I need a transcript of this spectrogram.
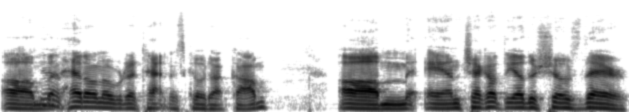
Um, Yeah. But head on over to tatnusco.com um, and check out the other shows there.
